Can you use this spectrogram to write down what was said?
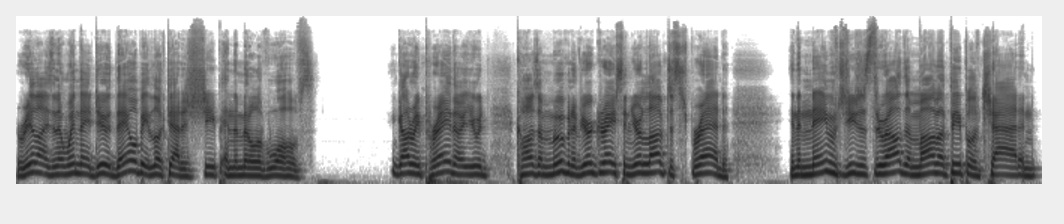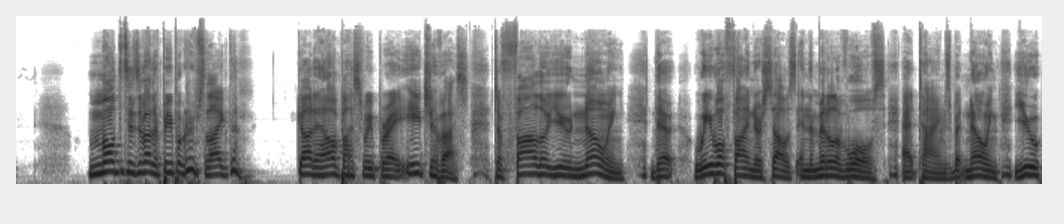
realizing that when they do, they'll be looked at as sheep in the middle of wolves. God, we pray, though, you would cause a movement of your grace and your love to spread in the name of Jesus throughout the Maba people of Chad and multitudes of other people groups like them. God, help us, we pray, each of us, to follow you, knowing that we will find ourselves in the middle of wolves at times, but knowing you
